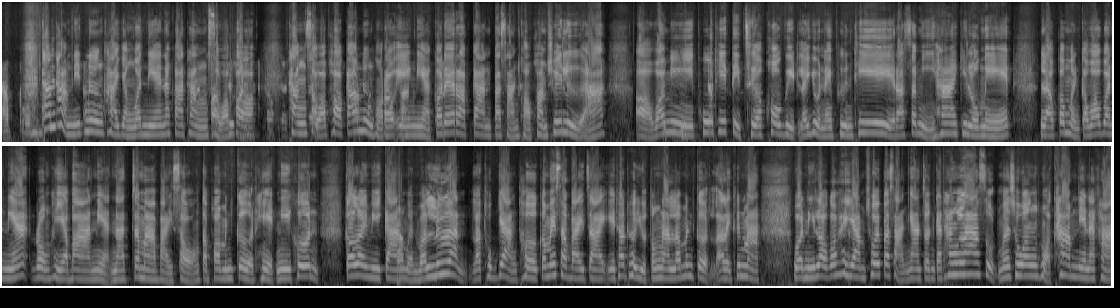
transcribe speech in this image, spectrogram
ครับผมท่านถามนิดนึงค่ะ อย่างวันนี้นะคะ ทางสวพทางสวพ91 ของเราเองเนี่ยก็ได้รับการประสานขอความช่วยเหลือเออว่ามีผู้ที่ติดเชื้อโควิด และอยู่ในพื้นที่รัศมี 5 กิโลเมตร แล้วก็เหมือนกับว่าวันเนี้ยโรงพยาบาลเนี่ยนัดจะมาบ่ายสองแต่พอมันเกิดเหตุนี้ขึ้น ก็เลยมีการครับเหมือนว่าเลื่อน แล้วทุกอย่างเธอก็ไม่สบายใจเอะถ้าเธออยู่ตรงนั้น แล้วมันเกิดอะไรขึ้นมา วันนี้เราก็พยายามช่วยประสานงานจนกระทั่งล่าสุดเมื่อช่วงหัวค่ำเนี่ยนะคะ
